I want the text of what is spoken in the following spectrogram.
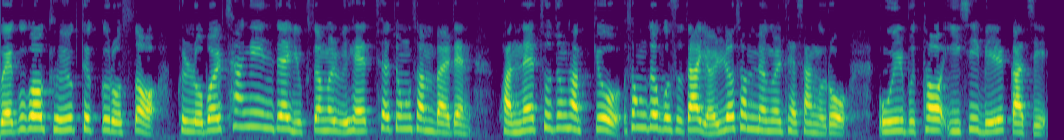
외국어 교육 특구로서 글로벌 창의 인재 육성을 위해 최종 선발된 관내 초중학교 성적 우수자 16명을 대상으로 5일부터 22일까지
